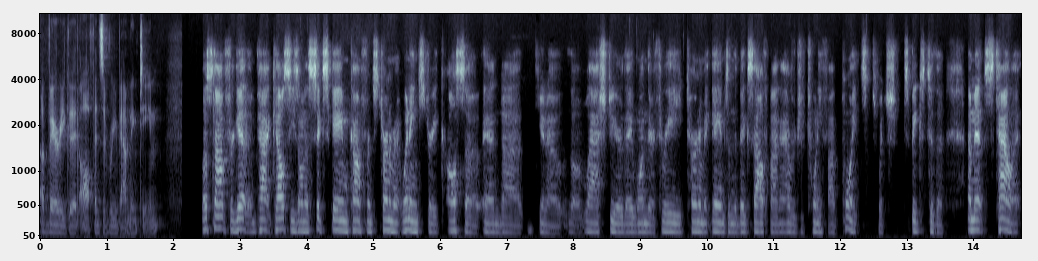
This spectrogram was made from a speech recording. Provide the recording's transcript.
a very good offensive rebounding team let's not forget that Pat Kelsey's on a six game conference tournament winning streak also. And, uh, you know, last year they won their three tournament games in the Big South by an average of 25 points, which speaks to the immense talent,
